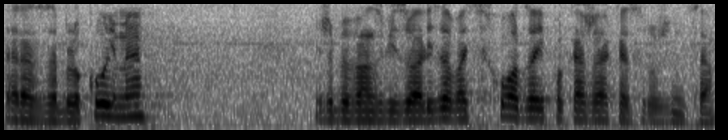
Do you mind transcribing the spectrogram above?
Teraz zablokujmy. Żeby Wam zwizualizować, schłodzę i pokażę jaka jest różnica.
